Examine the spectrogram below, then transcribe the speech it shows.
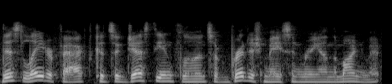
This later fact could suggest the influence of British Masonry on the monument.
